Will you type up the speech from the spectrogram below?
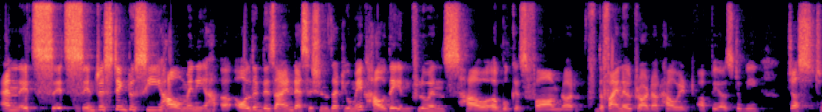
and it's it's okay. interesting to see how many uh, all the design decisions that you make how they influence how a book is formed or the final product how it appears to be just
